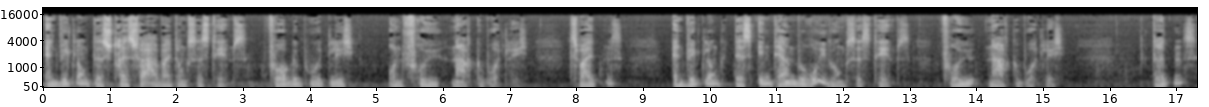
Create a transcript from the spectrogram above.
Entwicklung des Stressverarbeitungssystems, vorgeburtlich und früh nachgeburtlich. Zweitens Entwicklung des internen Beruhigungssystems, früh nachgeburtlich. Drittens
